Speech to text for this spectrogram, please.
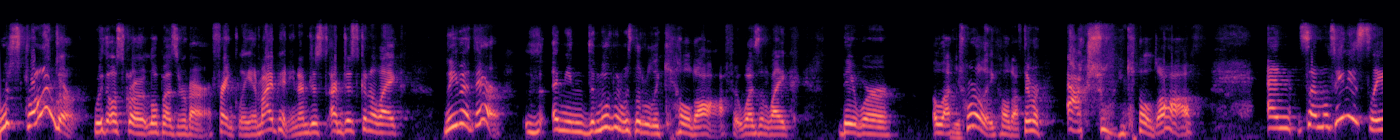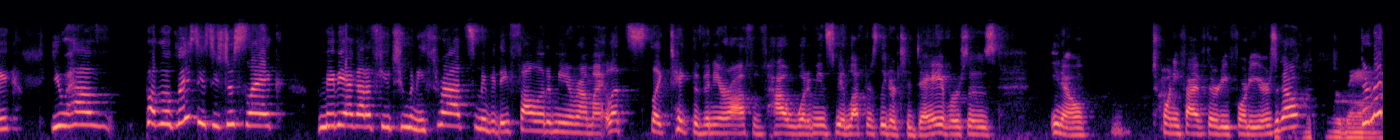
we're stronger with Oscar Lopez Rivera, frankly, in my opinion. I'm just I'm just gonna like leave it there. I mean, the movement was literally killed off. It wasn't like they were electorally killed off. They were actually killed off. And simultaneously, you have Pablo Iglesias. He's just like, maybe I got a few too many threats. Maybe they followed me around my. Let's like take the veneer off of how what it means to be a leftist leader today versus, you know, 25 30 40 years ago they're not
